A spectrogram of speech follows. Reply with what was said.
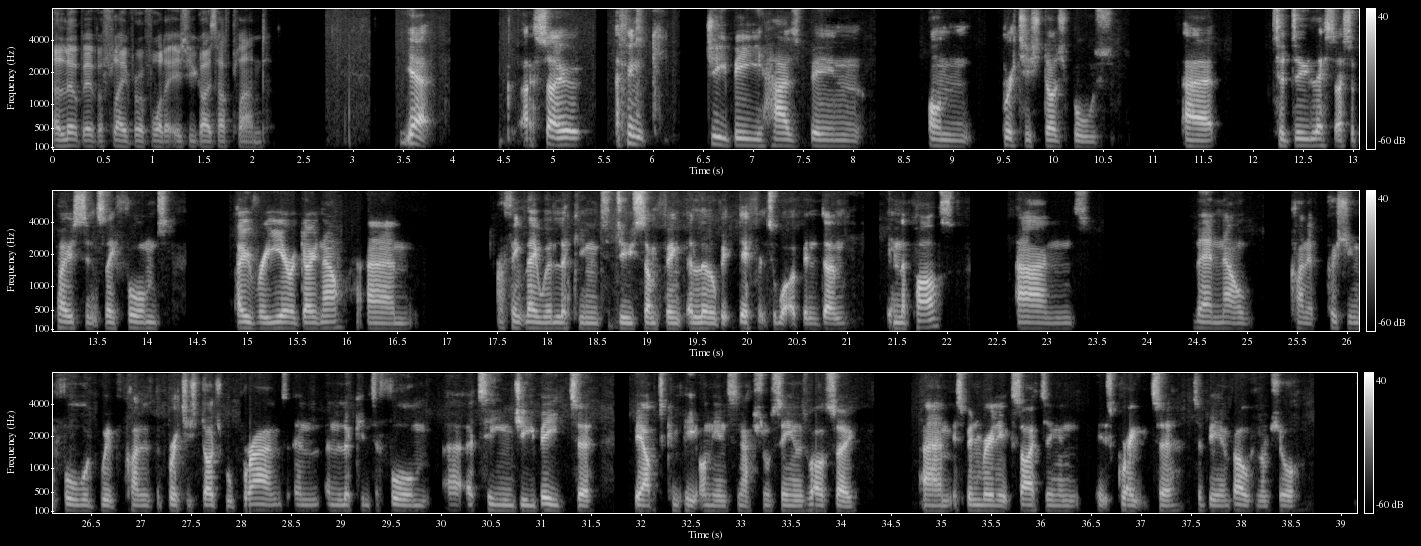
a little bit of a flavour of what it is you guys have planned. Yeah, so I think GB has been on British dodgeball's uh, to do list, I suppose, since they formed over a year ago now. Um, I think they were looking to do something a little bit different to what had been done in the past. And they're now kind of pushing forward with kind of the British dodgeball brand and, and looking to form uh, a team GB to be able to compete on the international scene as well. So um, it's been really exciting and it's great to to be involved. And I'm sure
